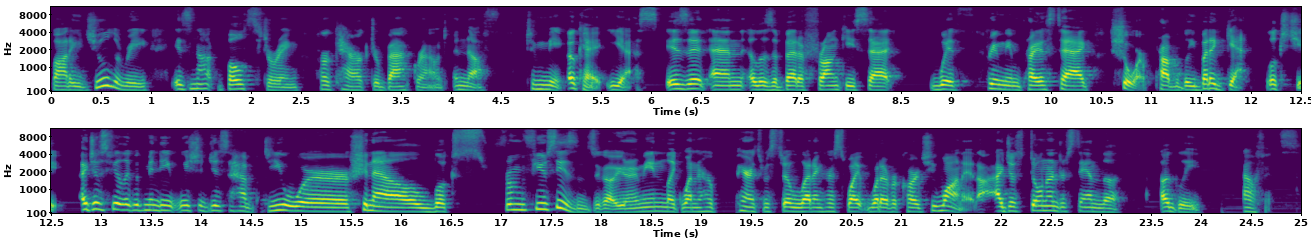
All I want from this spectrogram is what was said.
body jewelry is not bolstering her character background enough to me. Okay, yes. Is it an Elisabetta Franchi set with premium price tag? Sure, probably, but again, looks cheap. I just feel like with Mindy, we should just have Dior, Chanel looks from a few seasons ago, you know what I mean? Like when her parents were still letting her swipe whatever card she wanted. I just don't understand the ugly outfits.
